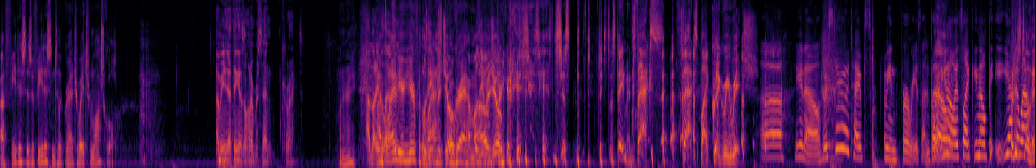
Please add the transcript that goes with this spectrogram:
A fetus is a fetus until it graduates from law school. I mean, I think that's 100% correct. All right. I'm not even glad laughing. you're here for the Wasn't even last a joke. program. Wasn't even a joke. It's just, just a statement. Facts. Facts by Gregory Rich. Uh, You know, there's stereotypes. I mean, for a reason, but Well- you know, it's like you know, you have to laugh at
